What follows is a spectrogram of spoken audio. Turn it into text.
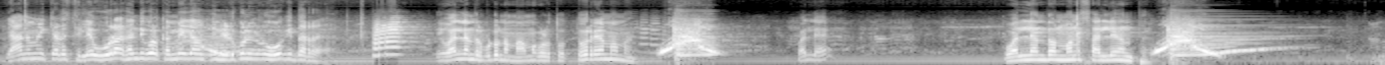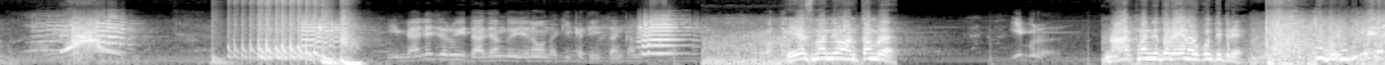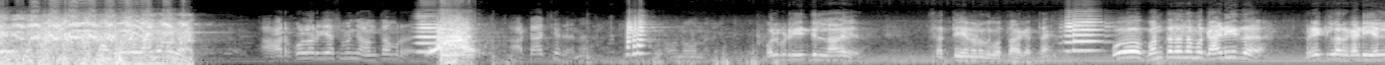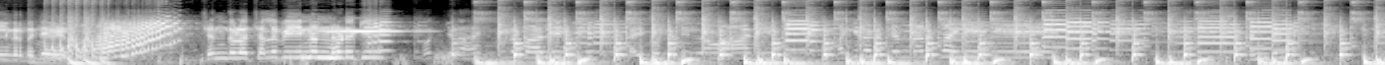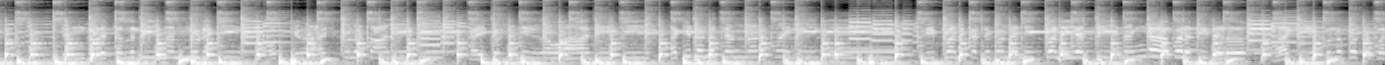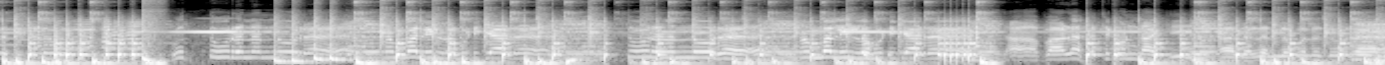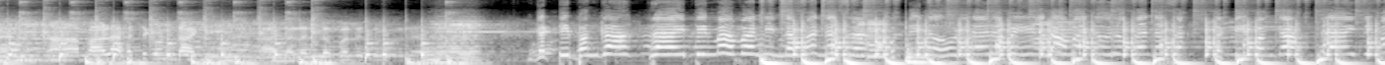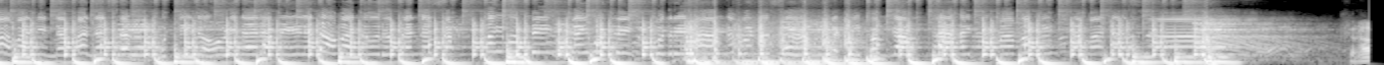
ಯಾನ ಮನೆ ಕೆಡಿಸ್ತಿಲ್ಲ? ಊರಾಗ ಹಂದಿಗಳು ಕಮ್ಮಿ ಆಗ್ಯಾವ ಅಂತ ನೀನು ಹಿಡ್ಕೊಂಡು ಹೋಗಿದ್ದಾರೆ ನೀವು ಅಲ್ಲಿ ಅಂದ್ರೆ ಬಿಡು ನಮ್ಮ ಮಾಮಗಳು ತೋ ತೋರ್ರಿ ಮಾಮ ಒಲ್ಲೆ? ಒಲ್ಲೆ ಅಂದವನ್ ಮನಸ್ಸು ಅಲ್ಲೇ ಅಂತ. ಮ್ಯಾನೇಜರು ಈ ದಾದ್ಯಾಂದು ಏನೋ ಒಂದು ಹಕೀಕತಿ ಇದ್ದಂಗ. ಏಸ್ ಮಂದಿ ನೀವು ಅಣ್ತಮ್ರ. ಇಬ್ರು. ನಾಲ್ಕು ಮಂದಿ ಇದ್ರ ಏನ್ ಹರ್ಕೊಂತಿದ್ರಿ? ಹರ್ಕೊಳ್ಳೋರ್ಗೆ ಎಷ್ಟು ಮಂದಿ ಅಂತಾಮ್ರ ಆಟ ಹಚ್ಚಿರೇನ ಅವನವನ ಹೊಲ್ಬಿಡ್ರಿ ಇಂದಿಲ್ಲ ನಾಳೆ ಸತ್ಯ ಏನು ಅನ್ನೋದು ಗೊತ್ತಾಗತ್ತೆ. ಓ ಬಂತಲ್ಲ ನಮ್ಮ ಗಾಡಿ ಇದು. ಬ್ರೇಕ್ ಇಲ್ಲರ್ ಗಾಡಿ ಎಲ್ಲಿ ನಿಂದಿರ್ತೈತಿ ಚಂದುಳ ಚಲಬಿ ಇನ್ನೊಂದು ಹುಡುಗಿ. ಬಲ್ಲಿಲ್ಲ ಹುಡುಗ್ಯಾರ. ನಾ ಬಾಳ ಹಚ್ಚಿಕೊಂಡಾಕಿ ಅದಳಲ್ಲು ಬಲು ದೂರ ನಾ ಬಾಳ ಹಚ್ಚಿಕೊಂಡಾಕಿ ಅದಳಲ್ಲು ಬಲು ದೂರ ಗಟ್ಟಿ ಬಂಗ ರಾಯ್ತಿ ಮಾವ ನಿನ್ನ ಮನಸ್ಸ. ಹುಟ್ಟಿ ನೋಡಿ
